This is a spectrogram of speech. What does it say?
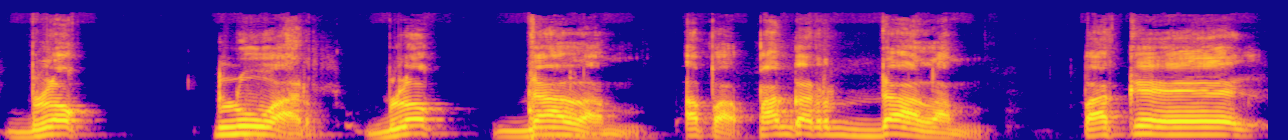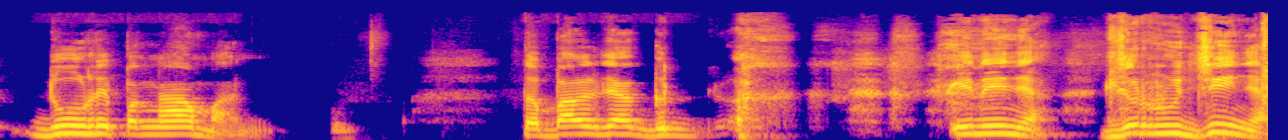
Blok luar, blok dalam, apa pagar dalam, pakai duri pengaman, tebalnya ininya, jerujinya,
